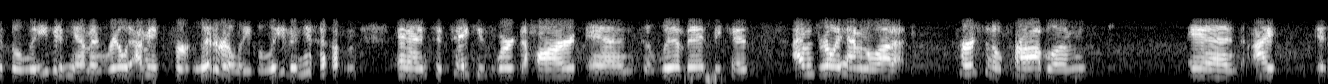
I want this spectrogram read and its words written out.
to believe in him and really, I mean, for literally believe in him and to take his word to heart and to live it because I was really having a lot of personal problems and I it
